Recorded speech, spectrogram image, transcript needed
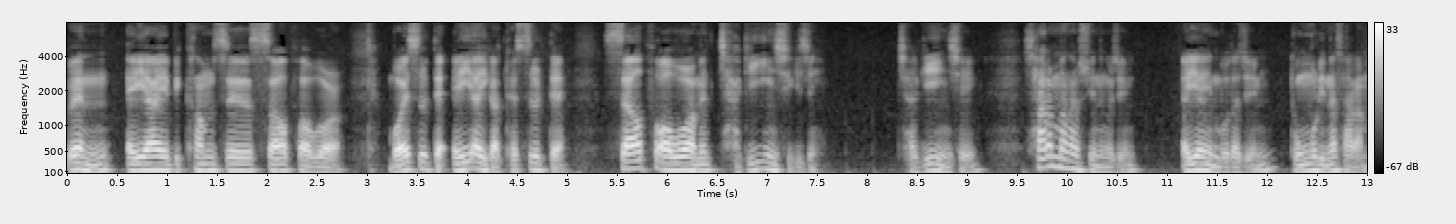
When AI becomes self-aware. 뭐 했을 때 AI가 됐을 때 self-aware 하면 자기 인식이지. 자기 인식. 사람만 할 수 있는 거지. AI는 못하지? 동물이나 사람.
